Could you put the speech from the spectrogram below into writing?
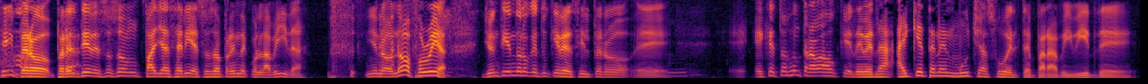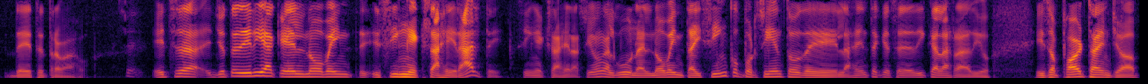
Sí, pero, pero entiendes, eso son payaserías, eso se aprende con la vida. you know, no, for real. Yo entiendo lo que tú quieres decir, pero eh, es que esto es un trabajo que de verdad hay que tener mucha suerte para vivir de, de este trabajo. Uh, yo te diría que el 90, sin exagerarte, sin exageración alguna, el 95% de la gente que se dedica a la radio is a part-time job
